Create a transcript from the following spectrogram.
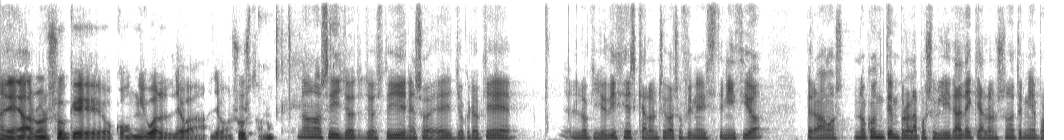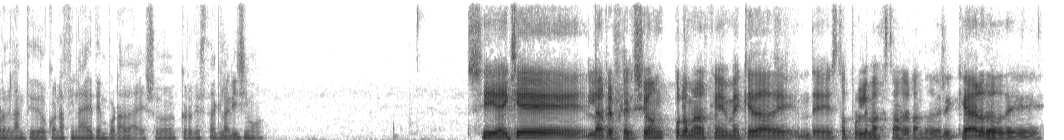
eh, Alonso que Ocon igual lleva, lleva un susto, ¿no? No, no, sí, yo, estoy en eso, ¿eh? Yo creo que lo que yo dije es que Alonso iba a sufrir en este inicio, pero vamos, no contemplo la posibilidad de que Alonso no termine por delante de Ocon a final de temporada, eso creo que está clarísimo. Sí, hay que. La reflexión, por lo menos que a mí me queda de, estos problemas que estamos hablando, de Ricciardo, de,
